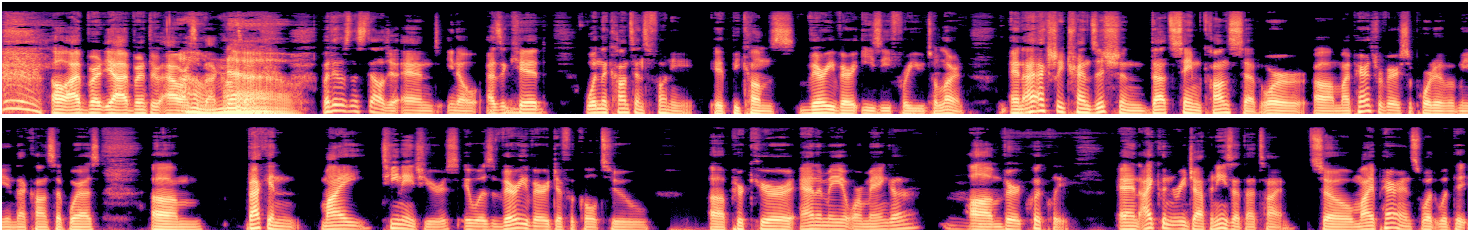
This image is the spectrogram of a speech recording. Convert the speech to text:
Oh, oh, I burned. Yeah, I burned through hours oh of that content. no. But it was nostalgia, and you know, as a kid, when the content's funny, it becomes very, very easy for you to learn. And I actually transitioned that same concept, or uh, my parents were very supportive of me in that concept. Whereas, um, back in my teenage years, it was very, very difficult to uh, procure anime or manga um, very quickly. And I couldn't read Japanese at that time. So my parents, what, what they,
